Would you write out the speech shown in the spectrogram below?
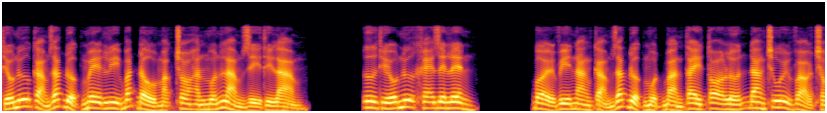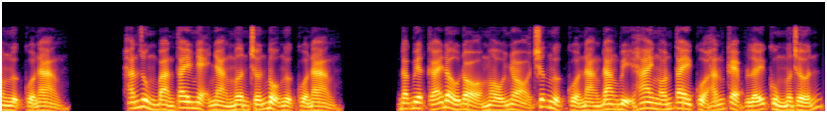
Thiếu nữ cảm giác được mê ly bắt đầu mặc cho hắn muốn làm gì thì làm. Ư thiếu nữ khẽ rên lên. Bởi vì nàng cảm giác được một bàn tay to lớn đang chui vào trong ngực của nàng. Hắn dùng bàn tay nhẹ nhàng mơn trớn bộ ngực của nàng. Đặc biệt cái đầu đỏ màu nhỏ trước ngực của nàng đang bị hai ngón tay của hắn kẹp lấy cùng mơn trớn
